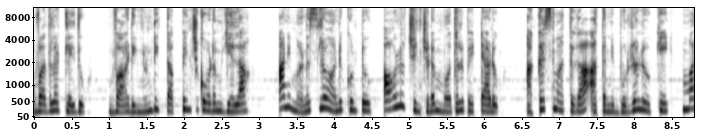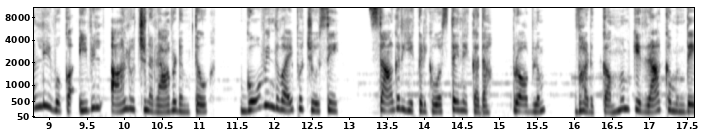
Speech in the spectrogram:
వదలట్లేదు. వాడి నుండి తప్పించుకోవడం ఎలా? అని మనసులో అనుకుంటూ ఆలోచించడం మొదలుపెట్టాడు. అకస్మాత్తుగా అతని బుర్రలోకి మళ్ళీ ఒక ఇవిల్ ఆలోచన రావడంతో గోవింద్ వైపు చూసి సాగర్ ఇక్కడికి వస్తేనే కదా ప్రాబ్లం. వాడు ఖమ్మంకి రాకముందే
